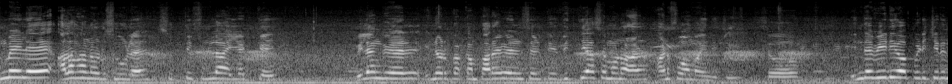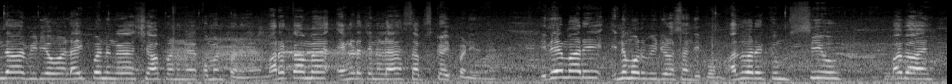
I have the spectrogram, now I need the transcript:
உண்மையிலே அழகான ஒரு சூழல் சுற்றி ஃபுல்லாக இயற்கை விலங்குகள் இன்னொரு பக்கம் பறவைகள்னு சொல்லிட்டு வித்தியாசமான அனு அனுபவமாக இருந்துச்சு ஸோ இந்த வீடியோ பிடிச்சிருந்தா வீடியோவை லைக் பண்ணுங்கள் ஷேர் பண்ணுங்கள் கமெண்ட் பண்ணுங்கள் மறக்காமல் எங்களோட சேனலை சப்ஸ்கிரைப் பண்ணிடுங்க இதே மாதிரி இன்னும் ஒரு வீடியோவில் சந்திப்போம். அது வரைக்கும் சியூ you. பாய்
